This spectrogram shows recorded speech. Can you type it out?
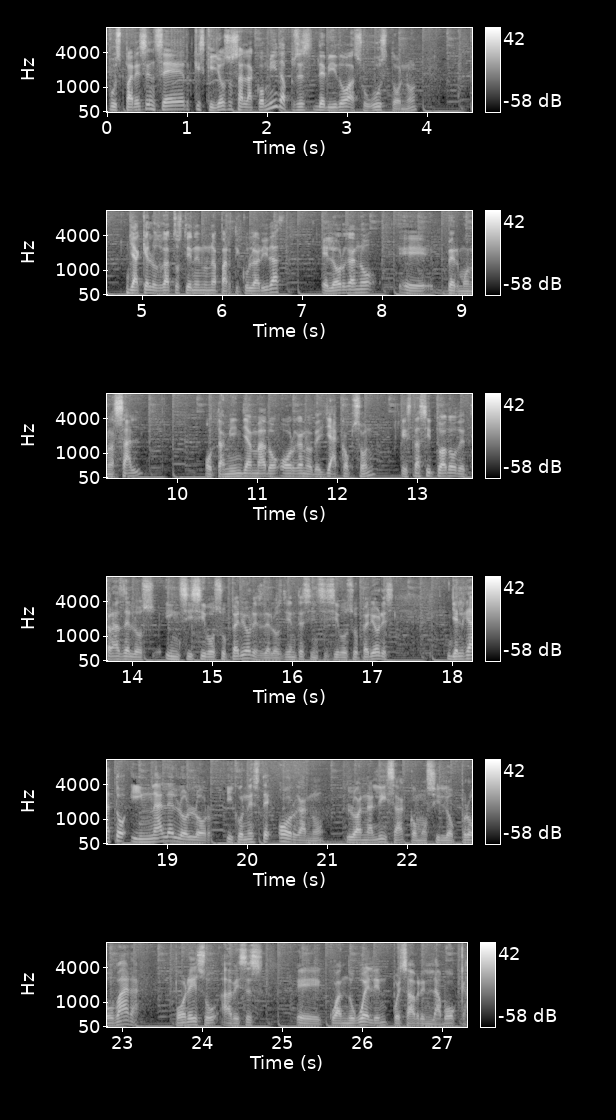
pues parecen ser quisquillosos a la comida, pues es debido a su gusto, ¿no? Ya que los gatos tienen una particularidad. El órgano eh, vermonasal, o también llamado órgano de Jacobson, está situado detrás de los incisivos superiores, de los dientes incisivos superiores. Y el gato inhala el olor y con este órgano lo analiza como si lo probara. Por eso a veces eh, cuando huelen pues abren la boca.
